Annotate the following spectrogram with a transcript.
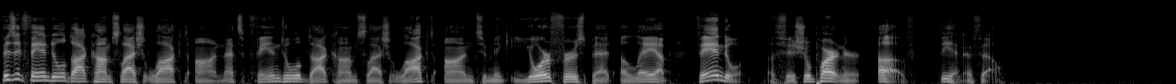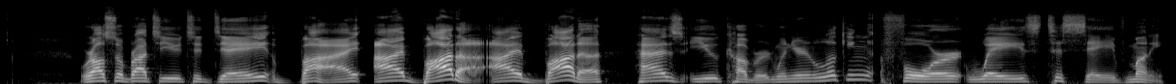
Visit fanduel.com slash locked on. That's fanduel.com slash locked on to make your first bet a layup. Fanduel, official partner of the NFL. We're also brought to you today by Ibotta. Ibotta has you covered when you're looking for ways to save money.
